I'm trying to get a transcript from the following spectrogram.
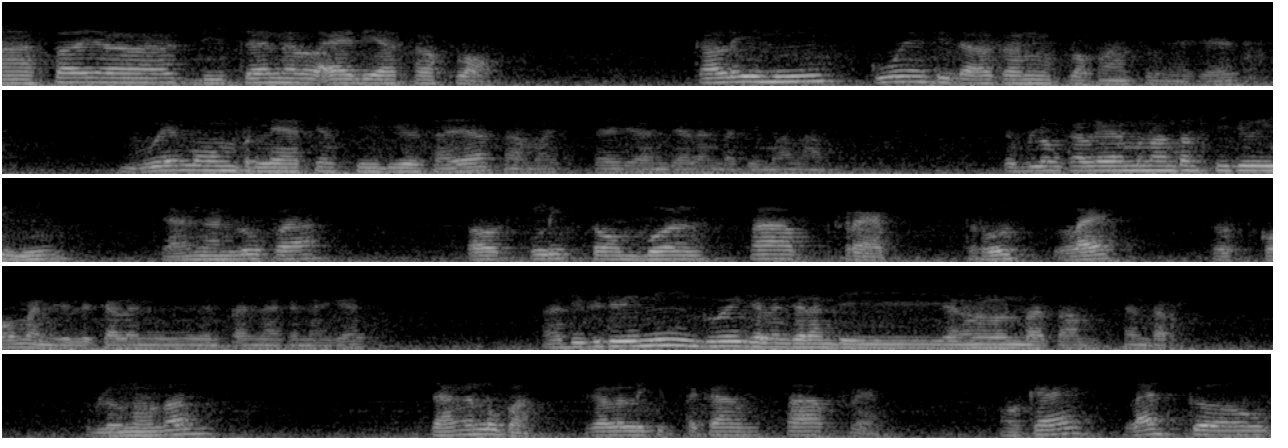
bersama saya di channel Edi Asa Vlog. Kali ini gue tidak akan ngevlog langsung ya guys. Gue mau memperlihatkan video saya sama saya jalan-jalan tadi malam. Sebelum kalian menonton video ini, jangan lupa to- klik tombol subscribe, terus like, terus komen jika kalian ingin tanyakan ya guys. Nah, di video ini gue jalan-jalan di Yang Lon Batam Center. Sebelum nonton, jangan lupa sekali lagi tekan subscribe. Oke, let's go.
